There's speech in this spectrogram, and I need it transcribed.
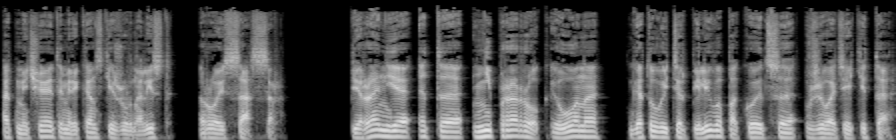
отмечает американский журналист Рой Сассер. Пиранья — это не пророк Иона, готовый терпеливо покоиться в животе кита.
